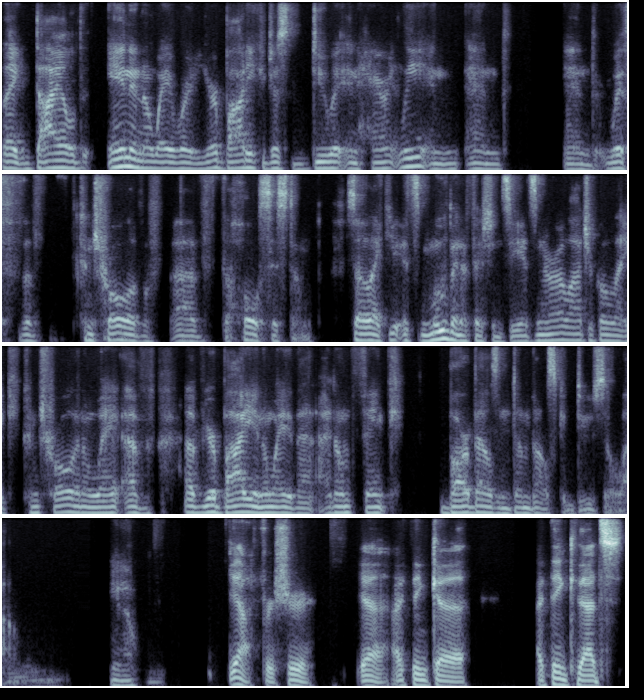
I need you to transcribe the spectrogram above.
like dialed in in a way where your body could just do it inherently and and and with the control of of the whole system. So like you, it's movement efficiency it's neurological like control in a way of of your body in a way that i don't think barbells and dumbbells could do so well you know? Yeah for sure. Yeah i think uh i think that's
